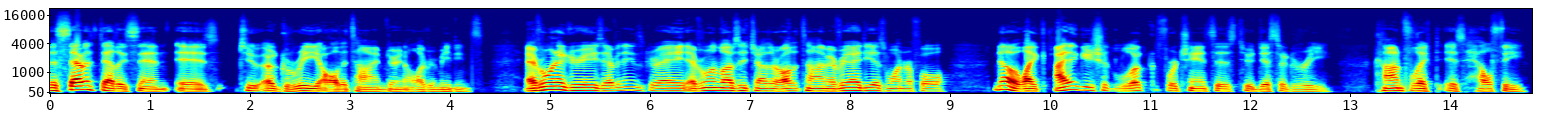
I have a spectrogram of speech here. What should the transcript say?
The seventh deadly sin is to agree all the time during all of your meetings. Everyone agrees, everything's great, everyone loves each other all the time, every idea is wonderful. No, like I think you should look for chances to disagree. Conflict is healthy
